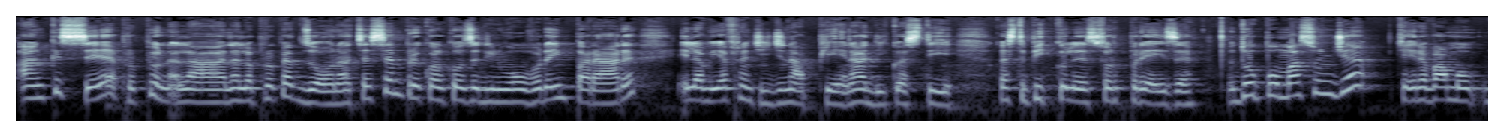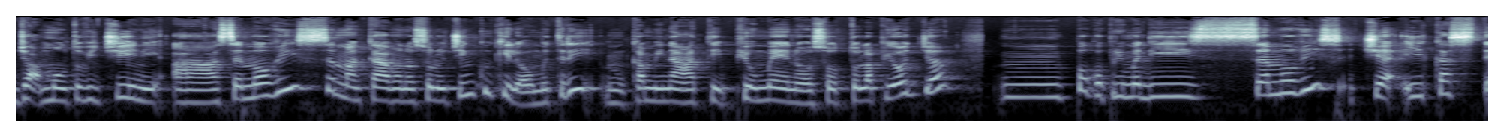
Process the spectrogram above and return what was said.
anche se è proprio nella, nella propria zona, c'è sempre qualcosa di nuovo da imparare e la via francigena è piena di questi, queste piccole sorprese. Dopo Massonget, cioè eravamo già molto vicini a Saint-Maurice, mancavano solo 5 km mm, camminati più o meno sotto la pioggia. Mm, poco prima di Saint-Maurice c'è il castello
